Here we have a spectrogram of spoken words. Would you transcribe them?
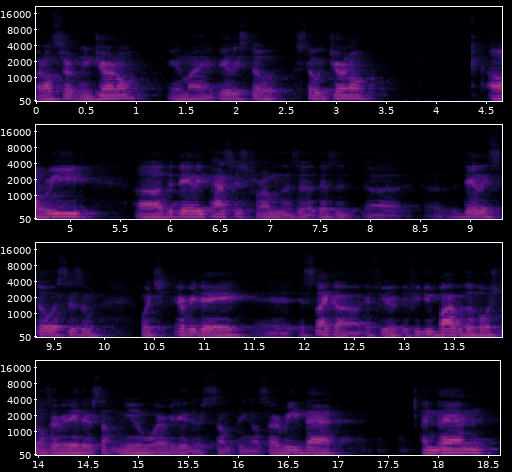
but I'll certainly journal in my daily Sto- Stoic journal. I'll read uh, the daily passage from there's a there's a uh, the daily Stoicism, which every day eh, it's like a if you if you do Bible devotionals every day there's something new or every day there's something else. I read that, and then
